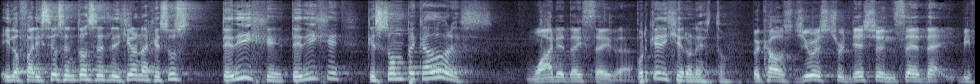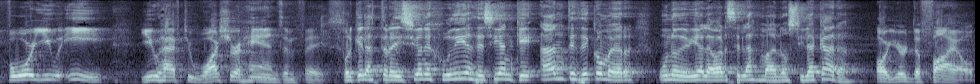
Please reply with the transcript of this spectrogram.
Y los fariseos entonces le dijeron a Jesús, te dije, te dije que son pecadores. Why did they say that? ¿Por qué dijeron esto? Because Jewish tradition said that before you eat, you have to wash your hands and face. Porque las tradiciones judías decían que antes de comer uno debía lavarse las manos y la cara, or you're defiled.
